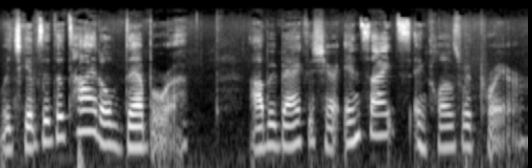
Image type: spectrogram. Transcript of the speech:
which gives it the title Deborah. I'll be back to share insights and close with prayer.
